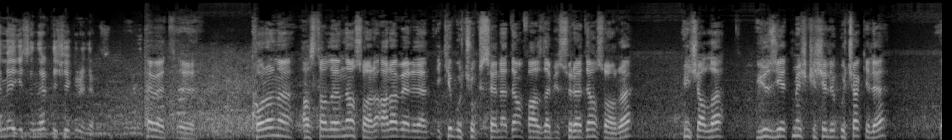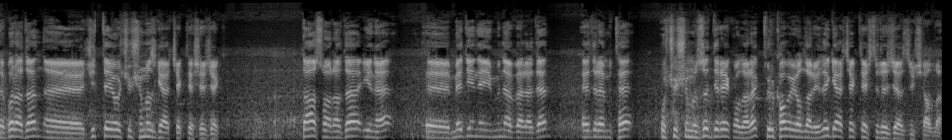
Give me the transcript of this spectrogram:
emeği geçenlere teşekkür ederiz. Evet, e, korona hastalığından sonra ara verilen iki buçuk seneden fazla bir süreden sonra inşallah 170 kişilik uçak ile e, buradan e, uçuşumuz gerçekleşecek. Daha sonra da yine e, Medine-i Münevvere'den Edremit'e uçuşumuzu direkt olarak Türk Hava Yolları ile gerçekleştireceğiz inşallah.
